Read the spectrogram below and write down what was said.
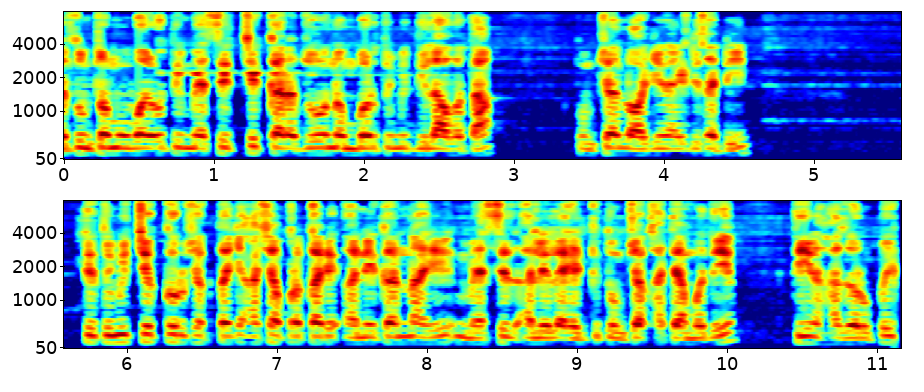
तर तुमच्या मोबाईलवरती मेसेज चेक करा. जो नंबर तुम्ही दिला होता तुमच्या लॉग इन आय डी साठी. ते तुम्ही चेक करू शकता की अशा प्रकारे अनेकांना हे मेसेज आलेले आहेत की तुमच्या खात्यामध्ये तीन हजार रुपये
